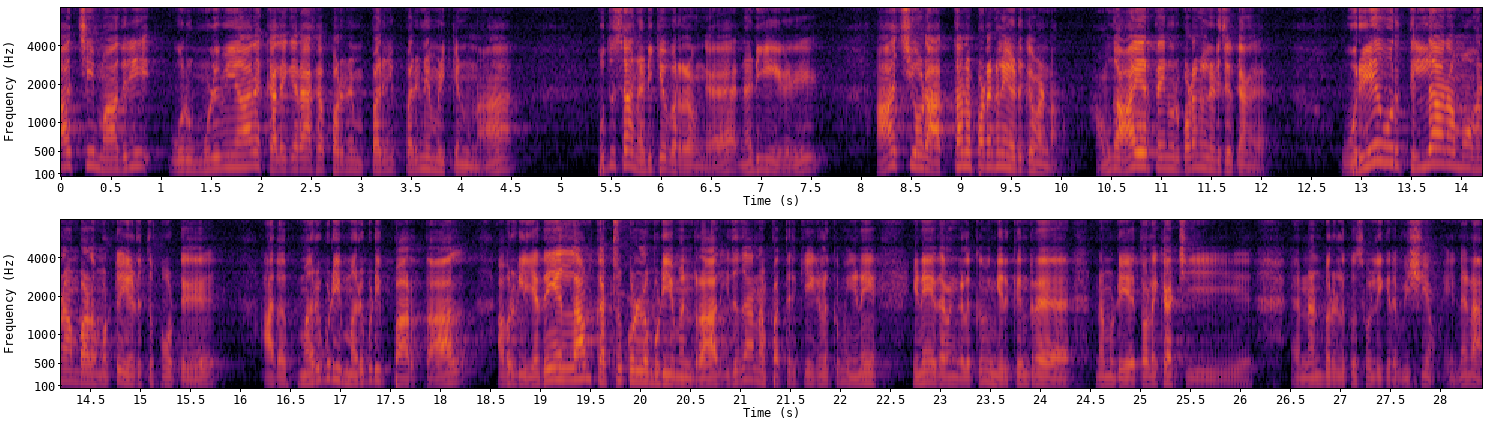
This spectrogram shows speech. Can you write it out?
ஆட்சி மாதிரி ஒரு முழுமையான கலைஞராக பரிணம் பரி பரிணமிக்கணும்னா புதுசாக நடிக்க வர்றவங்க நடிகைகள் ஆட்சியோட அத்தனை படங்களையும் எடுக்க வேண்டாம். அவங்க ஆயிரத்தி ஐநூறு படங்கள் நடிச்சிருக்காங்க. ஒரே ஒரு தில்லான மோகனாம்பாளை மட்டும் எடுத்து போட்டு அதை மறுபடி மறுபடி பார்த்தால் அவர்கள் எதையெல்லாம் கற்றுக்கொள்ள முடியும் என்றால் இதுதான் நான் பத்திரிகைகளுக்கும் இணைய இணையதளங்களுக்கும் இங்கே இருக்கின்ற நம்முடைய தொலைக்காட்சி நண்பர்களுக்கும் சொல்லிக்கிற விஷயம் என்னென்னா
